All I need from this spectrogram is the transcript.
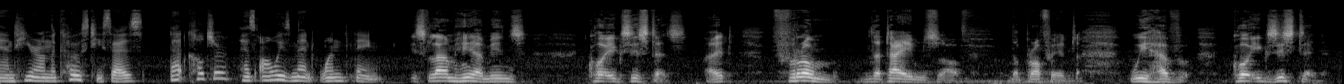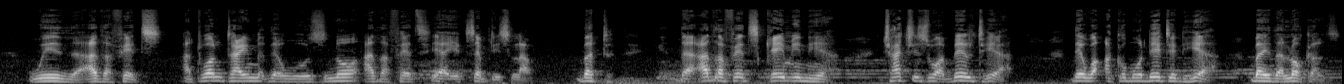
And here on the coast, he says, that culture has always meant one thing. Islam here means coexistence, right? From the times of the Prophet, we have coexisted with other faiths. At one time, there was no other faiths here except Islam. But the other faiths came in here churches were built here, they were accommodated here by the locals.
